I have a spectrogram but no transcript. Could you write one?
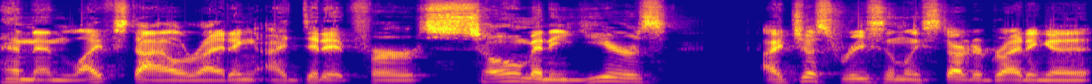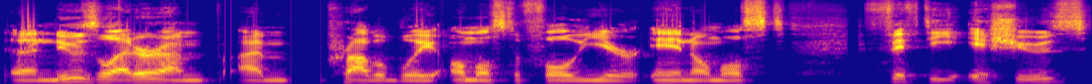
and then lifestyle writing. I did it for so many years. I just recently started writing a, a, newsletter. I'm I'm probably almost a full year in, almost 50 issues,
